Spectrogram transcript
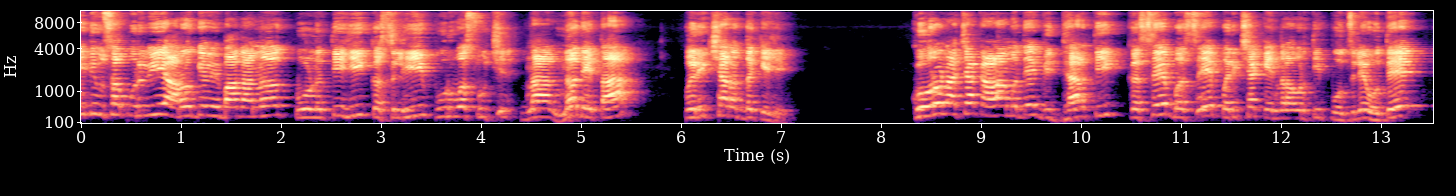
काही दिवसापूर्वी आरोग्य विभागानं कोणतीही कसलीही पूर्वसूचना न देता परीक्षा रद्द केली. कोरोनाच्या काळामध्ये विद्यार्थी कसे बसे परीक्षा केंद्रावरती पोचले होते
